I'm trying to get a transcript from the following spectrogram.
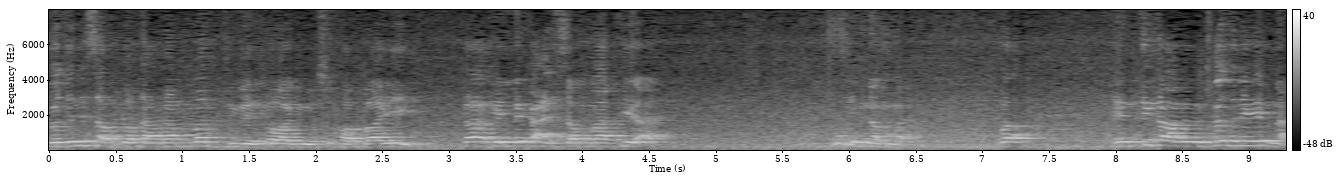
وجني سبتا نمت تبي فهو يوسف أبايي كاك اللي قاعد سماتيا. إنما ب إنت قاعد حزني هنا.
